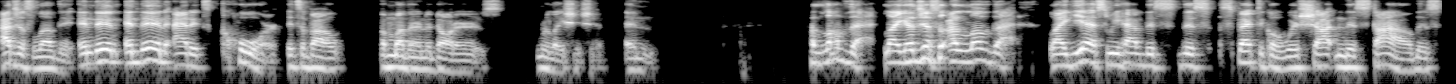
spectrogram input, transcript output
I just loved it. And then and then at its core, it's about a mother and a daughter's relationship. And I love that. Like I just I love that. Like yes, we have this this spectacle. We're shot in this style, this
